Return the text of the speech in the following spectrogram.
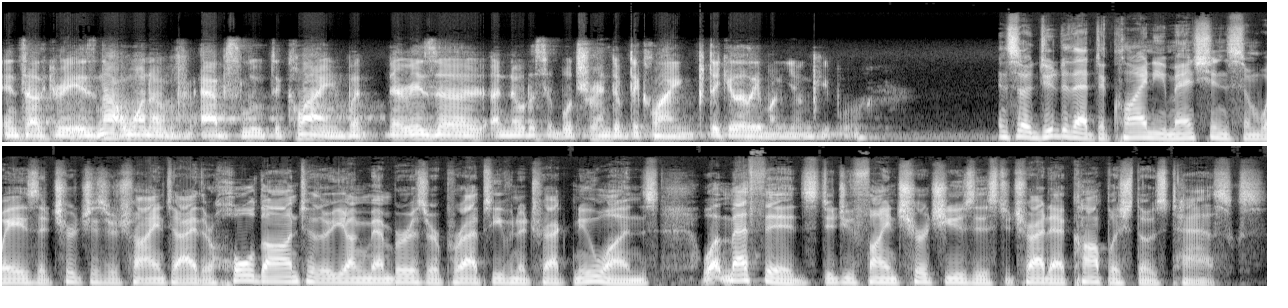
in South Korea is not one of absolute decline, but there is a, a noticeable trend of decline, particularly among young people. And so, due to that decline, you mentioned some ways that churches are trying to either hold on to their young members or perhaps even attract new ones. What methods did you find church uses to try to accomplish those tasks?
